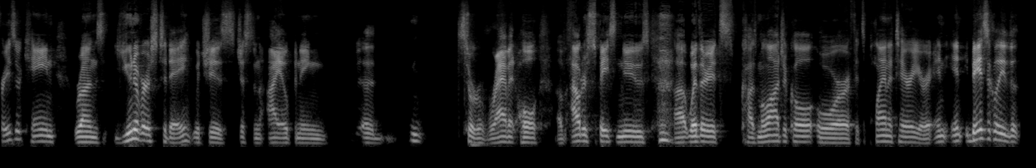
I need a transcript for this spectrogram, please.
Fraser Cain runs Universe Today, which is just an eye opening uh, sort of rabbit hole of outer space news, uh, whether it's cosmological or if it's planetary or in, in basically the,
